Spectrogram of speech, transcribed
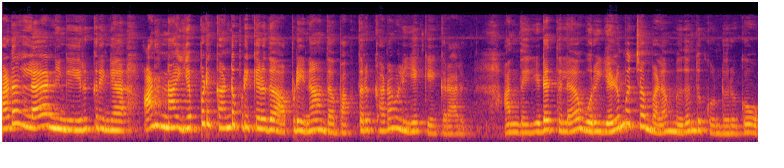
கடலில் நீங்கள் இருக்கிறீங்க. ஆனால் நான் எப்படி கண்டுபிடிக்கிறது அப்படின்னா அந்த பக்தர் கடவுளையே கேட்குறாரு அந்த இடத்துல ஒரு எலும்புச்சம்பழம் மிதந்து கொண்டிருக்கும்.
